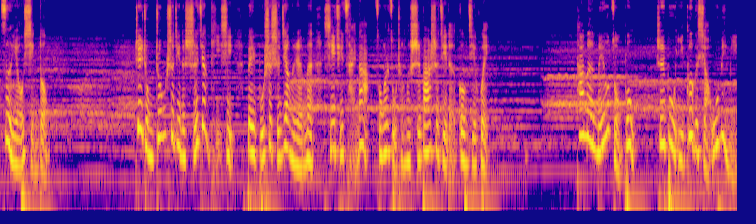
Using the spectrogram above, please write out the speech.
自由行动。这种中世纪的石匠体系被不是石匠的人们吸取采纳，从而组成了18世纪的共济会。他们没有总部，支部以各个小屋命名。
